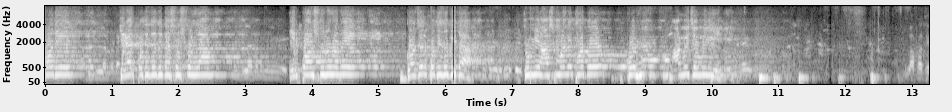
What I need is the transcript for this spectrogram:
আমাদের ক্রীড়া প্রতিযোগিতা শেষ করলাম। এরপর শুরু হবে গজল প্রতিযোগিতা। তুমি আসমানে থাকো প্রভু আমি জমিনে। লাফাতে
